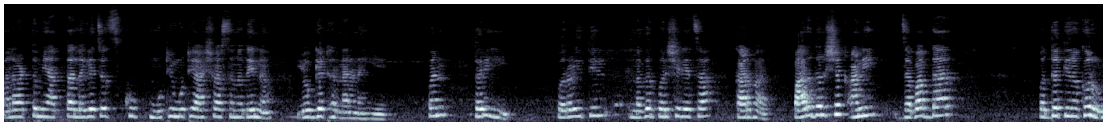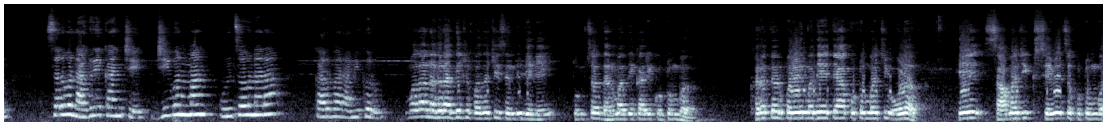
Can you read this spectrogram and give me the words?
मला वाटतं मी आत्ता लगेचच खूप मोठी मोठी आश्वासनं देणं योग्य ठरणार नाहीये. पण तरीही परळीतील नगर परिषदेचा कारभार पारदर्शक आणि जबाबदार पद्धतीनं करून सर्व नागरिकांचे जीवनमान उंचवणारा कारभार आम्ही करू. तुम्हाला नगराध्यक्ष पदाची संधी दिली. तुमचं धर्माधिकारी कुटुंब. खरं तर परळीमध्ये त्या कुटुंबाची ओळख हे सामाजिक सेवेचं कुटुंब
